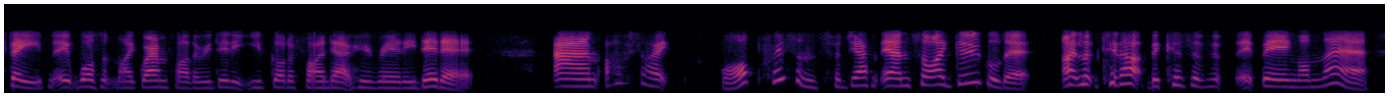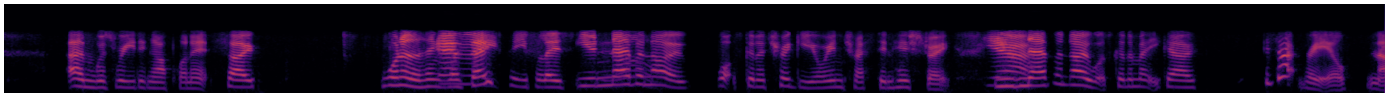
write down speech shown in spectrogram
Steve, it wasn't my grandfather who did it. You've got to find out who really did it. And I was like, what prisons for Japan? And so I googled it. I looked it up because of it being on there, and was reading up on it. So one of the things And I say to people is you never know what's going to trigger your interest in history. Yeah. You never know what's going to make you go, is that real? No,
